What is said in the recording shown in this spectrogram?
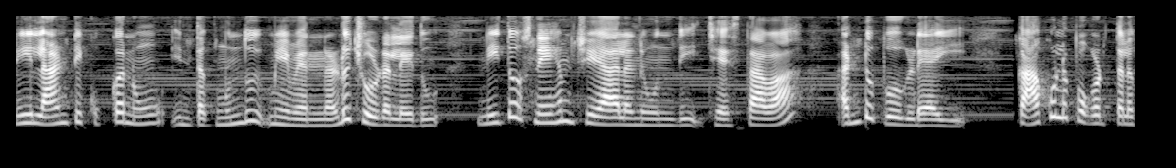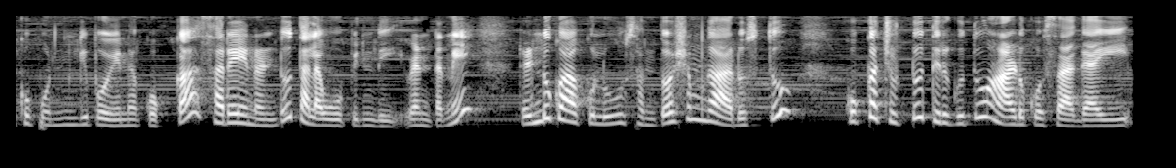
నీలాంటి కుక్కను ఇంతకుముందు మేమెన్నడూ చూడలేదు. నీతో స్నేహం చేయాలని ఉంది. చేస్తావా? అంటూ పోగిడాయి. కాకుల పొగడ్తలకు పొంగిపోయిన కుక్క సరేనంటూ తల ఊపింది. వెంటనే రెండు కాకులు సంతోషంగా అరుస్తూ కుక్క చుట్టూ తిరుగుతూ ఆడుకోసాగాయి.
